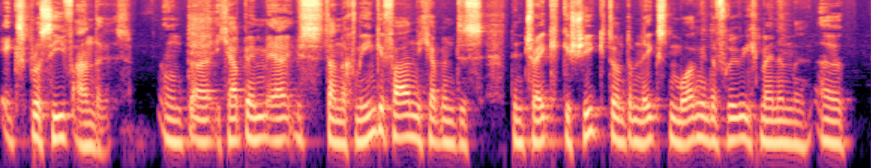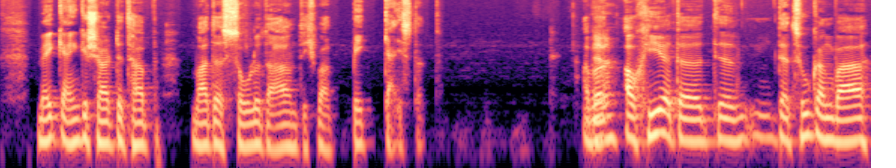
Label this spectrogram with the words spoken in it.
explosiv anderes. Und äh, ich habe ihm, er ist dann nach Wien gefahren, ich habe ihm das, den Track geschickt und am nächsten Morgen in der Früh, wie ich meinen äh, Mac eingeschaltet habe, war das Solo da und ich war begeistert. Aber ja. auch hier, der, der, der Zugang war,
